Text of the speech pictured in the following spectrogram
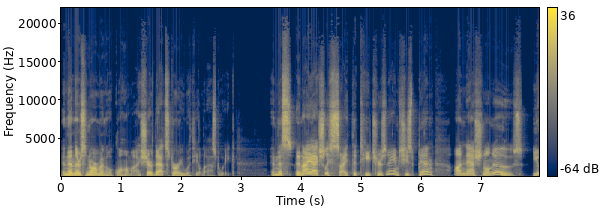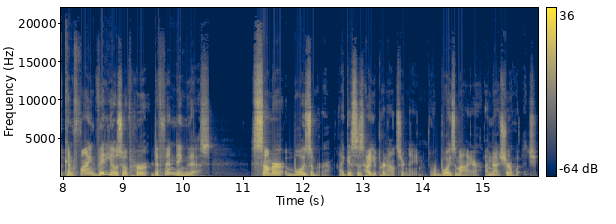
And then there's Norman, Oklahoma. I shared that story with you last week. And this and I actually cite the teacher's name. She's been on national news. You can find videos of her defending this. Summer Boismier, I guess is how you pronounce her name, or Boisemeyer, I'm not sure which.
